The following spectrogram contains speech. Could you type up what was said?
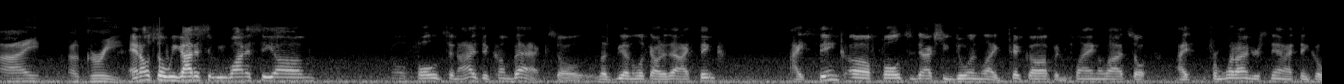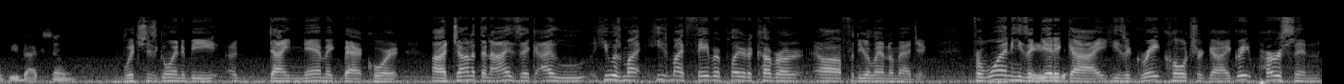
I agree. And also, we got to see, we want to see, um, you know, Fultz and Isaac come back. So let's be on the lookout of that. I think, I think, uh, Fultz is actually doing like pickup and playing a lot. So I, from what I understand, I think he'll be back soon. which is going to be a dynamic backcourt. Uh, Jonathan Isaac, I he was my he's my favorite player to cover uh, for the Orlando Magic. For one, he's a get it guy. He's a great culture guy, great person.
